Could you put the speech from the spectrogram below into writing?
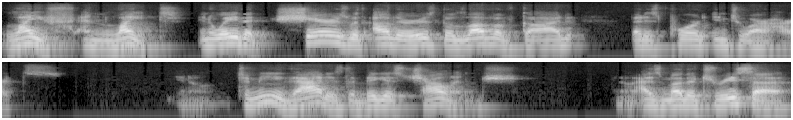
life and light in a way that shares with others the love of God that is poured into our hearts. You know, to me, that is the biggest challenge. You know, as Mother Teresa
